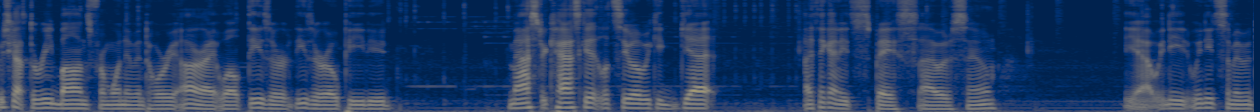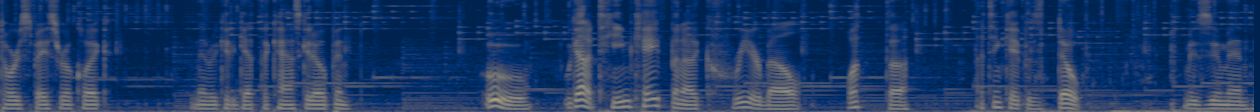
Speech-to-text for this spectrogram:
We just got three bonds from one inventory. Alright, well, these are these are OP, dude. Master casket. Let's see what we could get. I think I need space, I would assume. Yeah, we need we need some inventory space real quick. And then we could get the casket open. Ooh, we got a team cape and a career bell. What the? That team cape is dope. Let me zoom in.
